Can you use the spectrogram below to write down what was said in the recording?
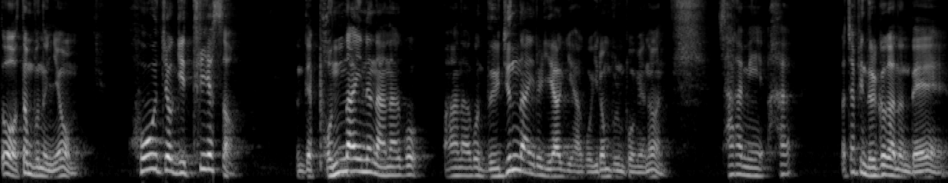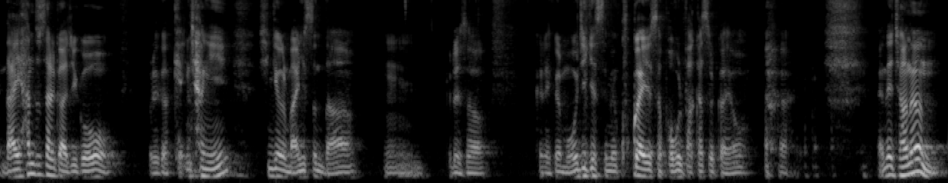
또 어떤 분은요 호적이 틀렸어. 근데 본 나이는 안 하고 안 하고 늦은 나이를 이야기하고 이런 분 보면은 사람이 하, 어차피 늙어가는데 나이 한두 살 가지고 우리가 굉장히 신경을 많이 쓴다. 음, 그래서 그래 그럼 오직했으면 국가에서 법을 바꿨을까요? 근데 저는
